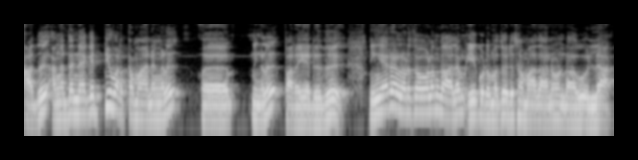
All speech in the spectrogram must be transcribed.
അത് അങ്ങനത്തെ നെഗറ്റീവ് വർത്തമാനങ്ങൾ നിങ്ങൾ പറയരുത്. നിങ്ങേറെ ഉള്ളിടത്തോളം കാലം ഈ കുടുംബത്തിൽ ഒരു സമാധാനം ഉണ്ടാവില്ല.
